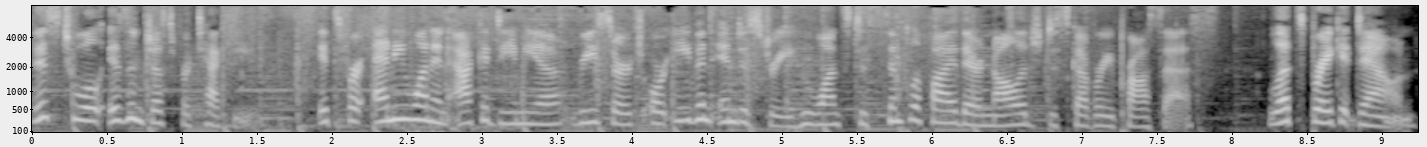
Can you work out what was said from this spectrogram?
This tool isn't just for techies. It's for anyone in academia, research, or even industry who wants to simplify their knowledge discovery process. Let's break it down.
